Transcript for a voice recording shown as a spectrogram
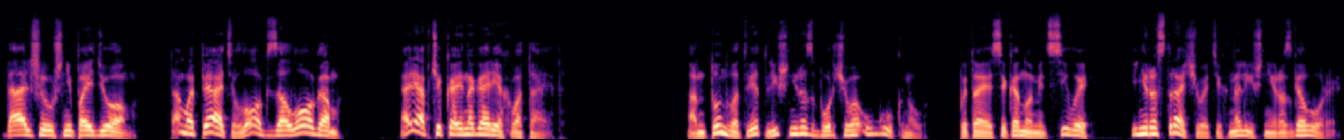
Дальше уж не пойдем, там опять лог за логом, а рябчика и на горе хватает». Антон в ответ лишь неразборчиво угукнул, пытаясь экономить силы и не растрачивать их на лишние разговоры.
